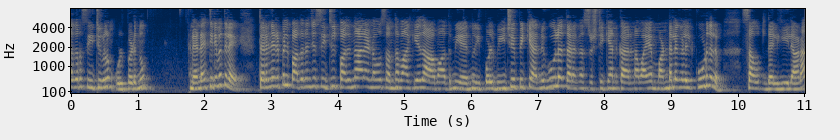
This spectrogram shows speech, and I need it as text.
Nagar സീറ്റുകളും ഉൾപ്പെടുന്നു. രണ്ടായിരത്തി ഇരുപതിലെ തെരഞ്ഞെടുപ്പിൽ പതിനഞ്ച് സീറ്റിൽ പതിനാല് എണ്ണവും സ്വന്തമാക്കിയത് ആം ആദ്മിയായിരുന്നു. ഇപ്പോൾ ബി ജെ പിക്ക് അനുകൂല തരംഗം സൃഷ്ടിക്കാൻ കാരണമായ മണ്ഡലങ്ങളിൽ കൂടുതലും സൗത്ത് ഡൽഹിയിലാണ്.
